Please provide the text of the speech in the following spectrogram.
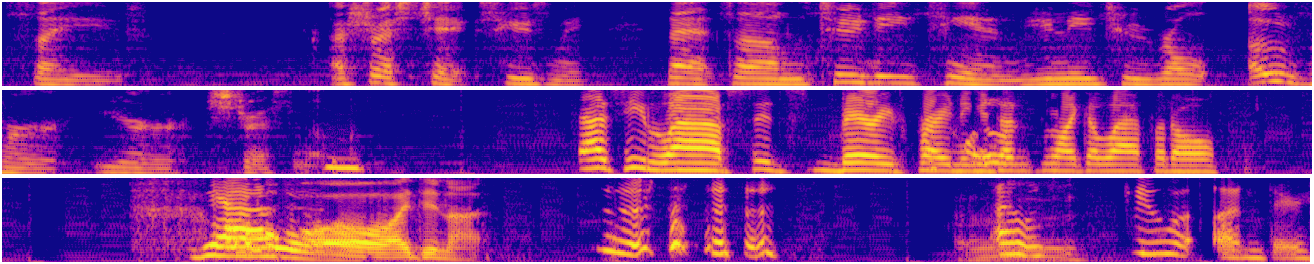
save. A stress check, excuse me. That's um 2d10. You need to roll over your stress level. as he laughs, it's very frightening. It doesn't like a laugh at all. Yeah. Oh, I did not. I was too under.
